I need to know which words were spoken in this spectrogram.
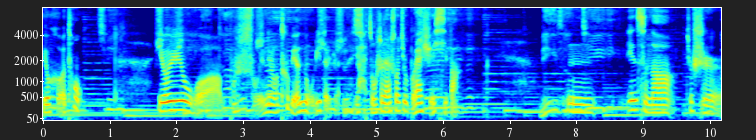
有合同。由于我不是属于那种特别努力的人呀，总之来说就不爱学习吧。嗯，因此呢，就是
